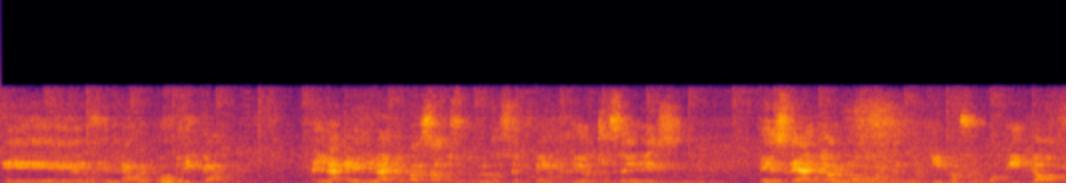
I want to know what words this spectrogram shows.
eh, en la República. El, año pasado estuvimos en 28 sedes, este año lo redujimos un poquito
